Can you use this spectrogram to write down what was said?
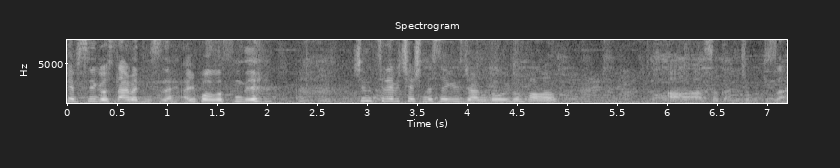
Hepsini göstermedim size ayıp olmasın diye. Şimdi Trevi Çeşmesi'ne gideceğim. Doydum falan. Aa sokak çok güzel.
